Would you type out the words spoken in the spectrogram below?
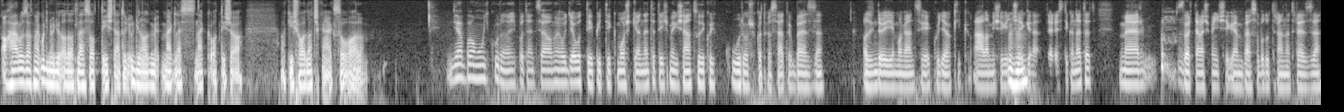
a hálózat meg ugyanúgy adott lesz ott is, tehát hogy ugyanott meg lesznek ott is a, a kis holdacskák, szóval de abban amúgy kurva nagy potenciál, mert ugye ott építik most ki a netet, és mégis átszódik, hogy kurva sokat kaszáltak be ezzel az indiai magáncégek, ugye, akik állami segítséggel uh-huh. terjesztik a netet, mert förtelmes mennyiségű ember szabadult rá netre ezzel.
